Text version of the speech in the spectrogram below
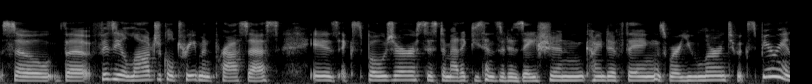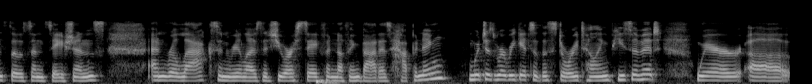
So the physiological treatment process is exposure systematic desensitization kind of things where you learn to experience those sensations and relax and realize that you are safe and nothing bad is happening which is where we get to the storytelling piece of it it, where uh,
